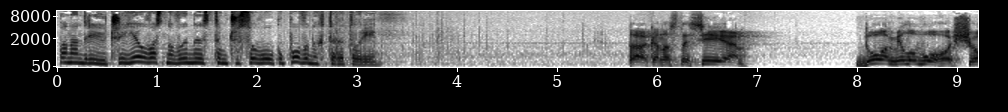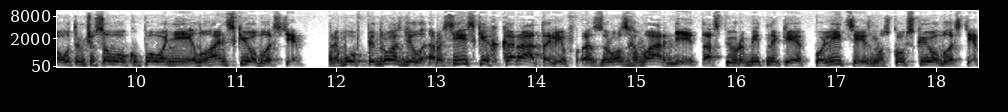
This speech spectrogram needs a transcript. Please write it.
Пане Андрію, чи є у вас новини з тимчасово окупованих територій? Так, Анастасія. До Мілового, що у тимчасово окупованій Луганській області, прибув підрозділ російських карателів з Росгвардії та співробітники поліції з Московської області.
